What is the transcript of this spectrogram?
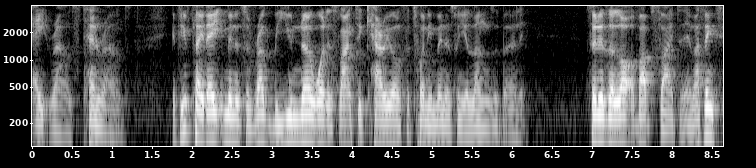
eight rounds, ten rounds? If you've played 80 minutes of rugby, you know what it's like to carry on for 20 minutes when your lungs are burning. So there's a lot of upside to him. I think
